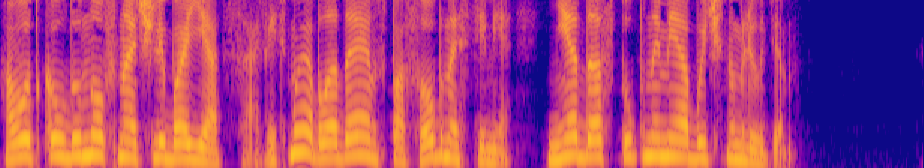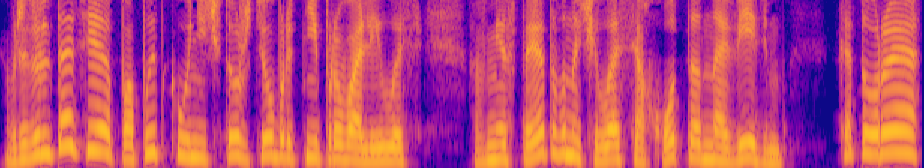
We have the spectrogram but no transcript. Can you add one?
А вот колдунов начали бояться, ведь мы обладаем способностями, недоступными обычным людям. В результате попытка уничтожить оборотней провалилась, вместо этого началась охота на ведьм, которая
